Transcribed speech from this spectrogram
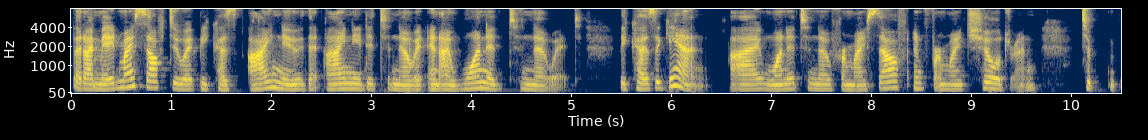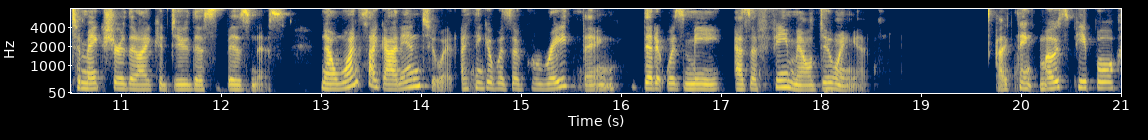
but I made myself do it because I knew that I needed to know it and I wanted to know it. Because again, I wanted to know for myself and for my children to, to make sure that I could do this business. Now, once I got into it, I think it was a great thing that it was me as a female doing it. I think most people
